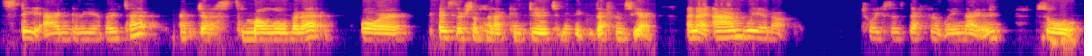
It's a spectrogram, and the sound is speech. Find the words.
stay angry about it and just mull over it, or is there something I can do to make a difference here? And I am weighing up choices differently now so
